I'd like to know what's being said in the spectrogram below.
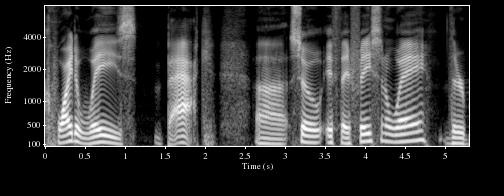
quite a ways back. Uh, so if they're facing away, they're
